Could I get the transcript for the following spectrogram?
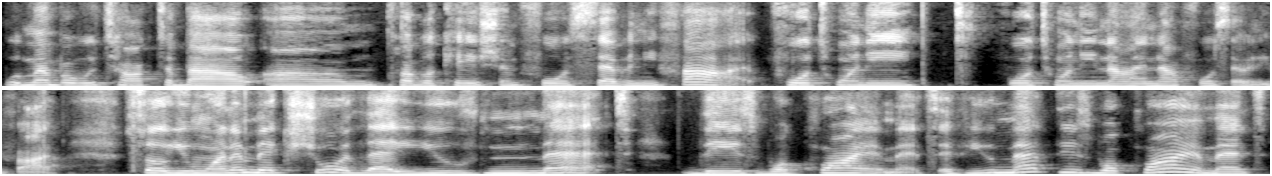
remember we talked about um, publication 475, 420 429, not 475. So you want to make sure that you've met these requirements. If you met these requirements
